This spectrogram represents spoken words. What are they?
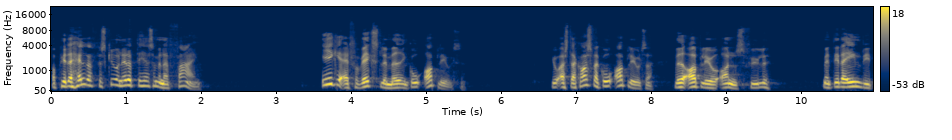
Og Peter Halder beskriver netop det her som en erfaring. Ikke at forveksle med en god oplevelse. Jo, altså der kan også være gode oplevelser ved at opleve åndens fylde. Men det, der egentlig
